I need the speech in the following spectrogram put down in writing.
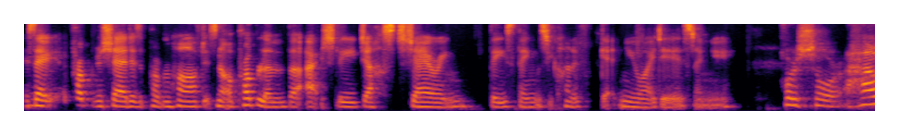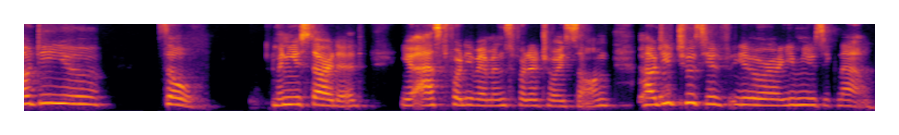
they say a problem shared is a problem halved. It's not a problem but actually just sharing these things you kind of get new ideas don't you? For sure. How do you so when you started you asked for the women's for their choice song. How do you choose your your, your music now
